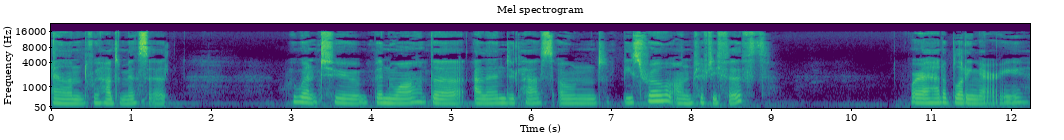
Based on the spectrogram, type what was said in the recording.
and we had to miss it. We went to Benoit, the Alain Ducasse owned bistro on 55th, where I had a Bloody Mary.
